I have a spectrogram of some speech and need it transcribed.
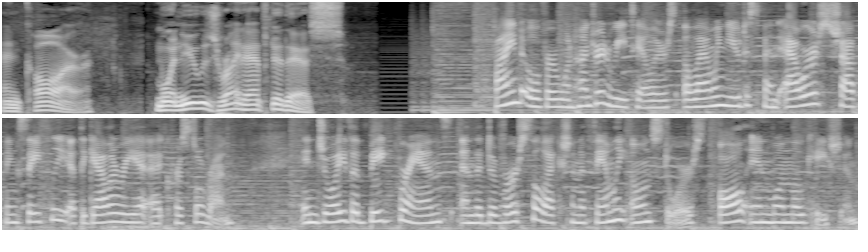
and car. More news right after this. Find over 100 retailers allowing you to spend hours shopping safely at the Galleria at Crystal Run. Enjoy the big brands and the diverse selection of family owned stores all in one location.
